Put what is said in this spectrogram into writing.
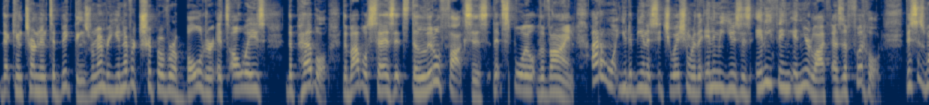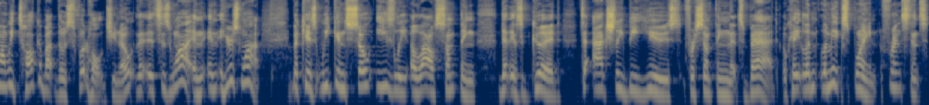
that can turn into big things. Remember, you never trip over a boulder, it's always the pebble. The Bible says it's the little foxes that spoil the vine. I don't want you to be in a situation where the enemy uses anything in your life as a foothold. This is why we talk about those footholds, you know? This is why. And, and here's why because we can so easily allow something that is good to actually be used for something that's bad. Okay, let me, let me explain. For instance,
